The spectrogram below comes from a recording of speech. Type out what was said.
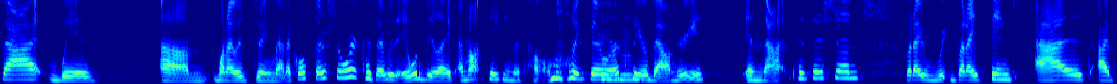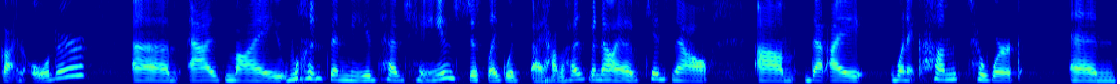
that with um, when I was doing medical social work because I was able to be like, I'm not taking this home. like there mm-hmm. were clear boundaries in that position, but I re- but I think as I've gotten older. Um, as my wants and needs have changed, just like with I have a husband now, I have kids now, um, that I when it comes to work, and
